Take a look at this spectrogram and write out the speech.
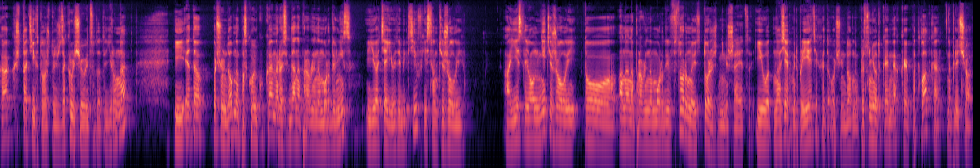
как штатив тоже. То есть закручивается вот эта ерунда. И это очень удобно, поскольку камера всегда направлена мордой вниз. ее оттягивает объектив, если он тяжелый. А если он не тяжелый, то она направлена мордой в сторону и тоже не мешается. И вот на всех мероприятиях это очень удобно. Плюс у него такая мягкая подкладка на плечо.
